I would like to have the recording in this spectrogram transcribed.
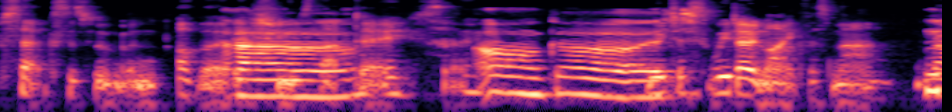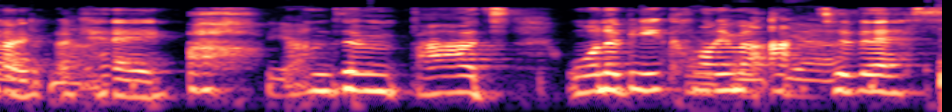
sexism and other issues Oh. that day. So Oh, God. we just we don't like this man. No, man. okay. Oh, Yeah. random bad wannabe oh, climate Horrible, yeah. activist.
